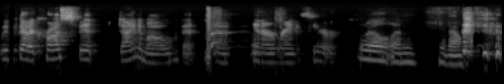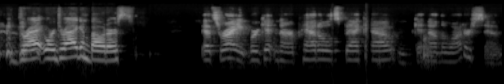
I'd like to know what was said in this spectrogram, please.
We've got a CrossFit dynamo that uh, in our ranks here. Well, and you know, drag we're dragon boaters. That's right. We're getting our paddles back out and getting on the water soon.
